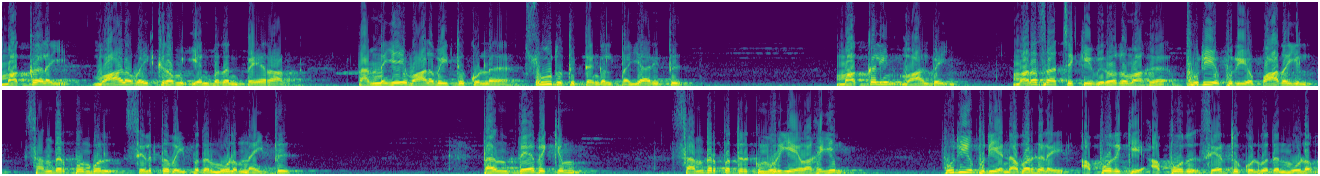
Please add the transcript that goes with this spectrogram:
மக்களை வாழ வைக்கிறோம் என்பதன் பெயரால் தன்னையே வாழ வைத்து கொள்ள சூது திட்டங்கள் தயாரித்து மக்களின் வாழ்வை மனசாட்சிக்கு விரோதமாக புதிய புதிய பாதையில் சந்தர்ப்பம் போல் செலுத்த வைப்பதன் மூலம் நைத்து தன் தேவைக்கும் சந்தர்ப்பத்திற்கும் உரிய வகையில் புதிய புதிய நபர்களை அப்போதைக்கு அப்போது சேர்த்து கொள்வதன் மூலம்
